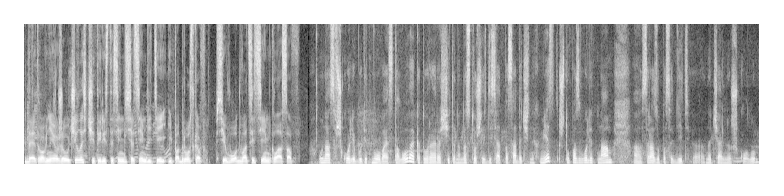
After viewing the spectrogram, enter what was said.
До этого в ней уже училось 477 детей и подростков. Всего 27 классов. У нас в школе будет новая столовая, которая рассчитана на 160 посадочных мест, что позволит нам а, сразу посадить э, начальную школу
